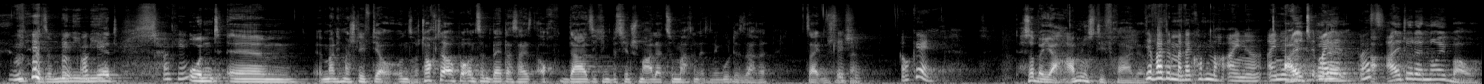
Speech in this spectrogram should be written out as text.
also minimiert. Okay. Okay. Und ähm, manchmal schläft ja unsere Tochter auch bei uns im Bett, das heißt, auch da sich ein bisschen schmaler zu machen, ist eine gute Sache. Seitenschläfer. Okay. Das ist aber ja harmlos die Frage. Ja, warte mal, da kommt noch eine. eine Alt, meine, oder, was? Alt oder Neubau?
